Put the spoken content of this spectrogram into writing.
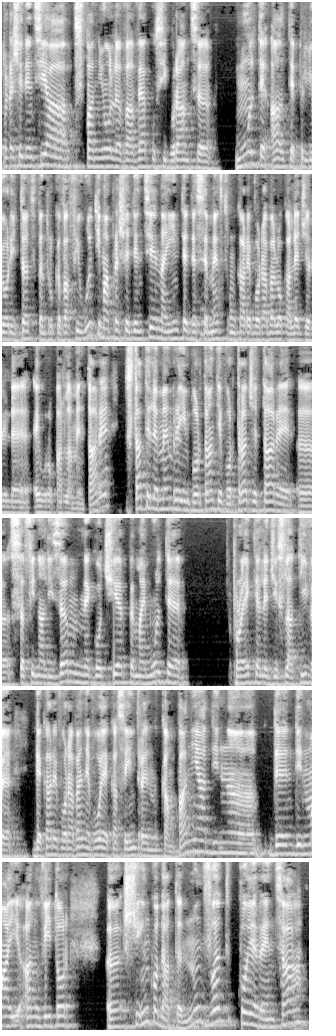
Președinția spaniolă va avea cu siguranță multe alte priorități pentru că va fi ultima președinție înainte de semestru în care vor avea loc alegerile europarlamentare. Statele membre importante vor trage tare uh, să finalizăm negocieri pe mai multe proiecte legislative de care vor avea nevoie ca să intre în campania din, uh, de, din mai anul viitor. Uh, și încă o dată, nu văd coerența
